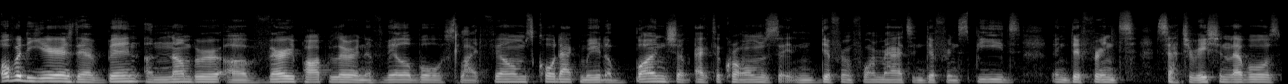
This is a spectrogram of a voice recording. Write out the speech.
Over the years, there have been a number of very popular and available slide films. Kodak made a bunch of Ektachromes in different formats, in different speeds, in different saturation levels.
